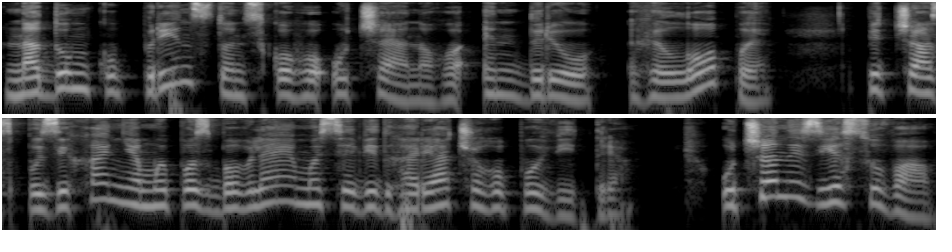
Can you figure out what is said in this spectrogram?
На думку прінстонського ученого Ендрю Гелопи, під час позіхання ми позбавляємося від гарячого повітря. Учений з'ясував,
